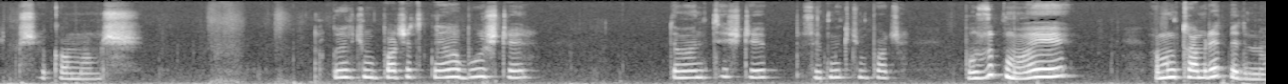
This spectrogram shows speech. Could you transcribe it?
Hiçbir şey kalmamış. Sökmek için bir parça tıklayan bu işte. Dementi işte. Sökmek için parça. Bozuk mu? Ee? Ben bunu tamir etmedim mi?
